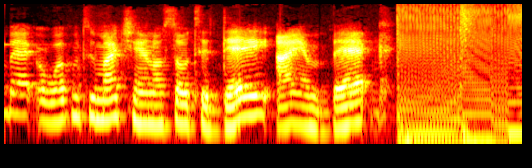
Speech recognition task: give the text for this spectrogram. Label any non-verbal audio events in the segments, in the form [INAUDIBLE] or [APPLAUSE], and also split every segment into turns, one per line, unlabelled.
welcome back or welcome to my channel. So today i am back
